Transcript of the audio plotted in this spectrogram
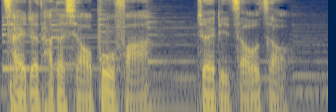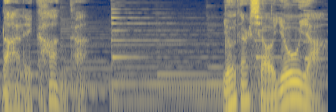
踩着它的小步伐，这里走走，那里看看，有点小优雅，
